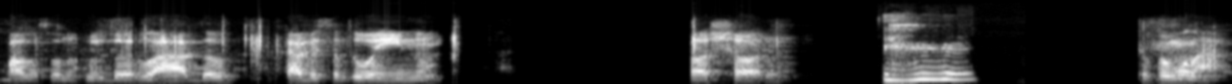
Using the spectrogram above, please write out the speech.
balançando pros dois lados, cabeça doendo. Só choro. Então vamos lá.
